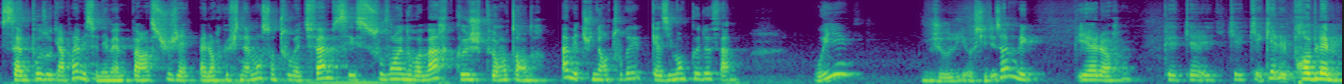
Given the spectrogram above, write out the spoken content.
ça ne pose aucun problème et ce n'est même pas un sujet. Alors que finalement, s'entourer de femmes, c'est souvent une remarque que je peux entendre. Ah, mais tu n'es entouré quasiment que de femmes. Oui, il y a aussi des hommes, mais et alors? Quel, est le problème?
